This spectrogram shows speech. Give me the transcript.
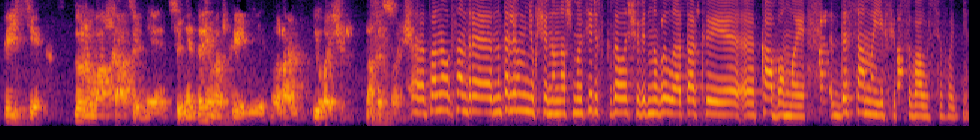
в кисті. Дуже важка сьогодні. Сьогодні день важкий і, на жаль, і вечір на Херсонщині. Е, Пане Олександре, Наталя Гоменюк щойно в нашому ефірі сказала, що відновили атаки е, кабами. Де саме їх фіксували сьогодні?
